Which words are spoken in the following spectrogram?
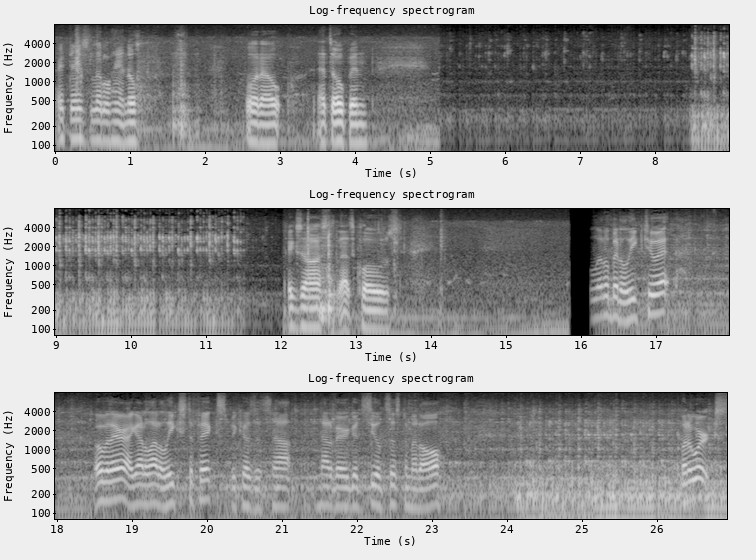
Right there's the little handle. Pull it out. That's open. Exhaust, that's closed. A little bit of leak to it. Over there, I got a lot of leaks to fix because it's not not a very good sealed system at all. But it works.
